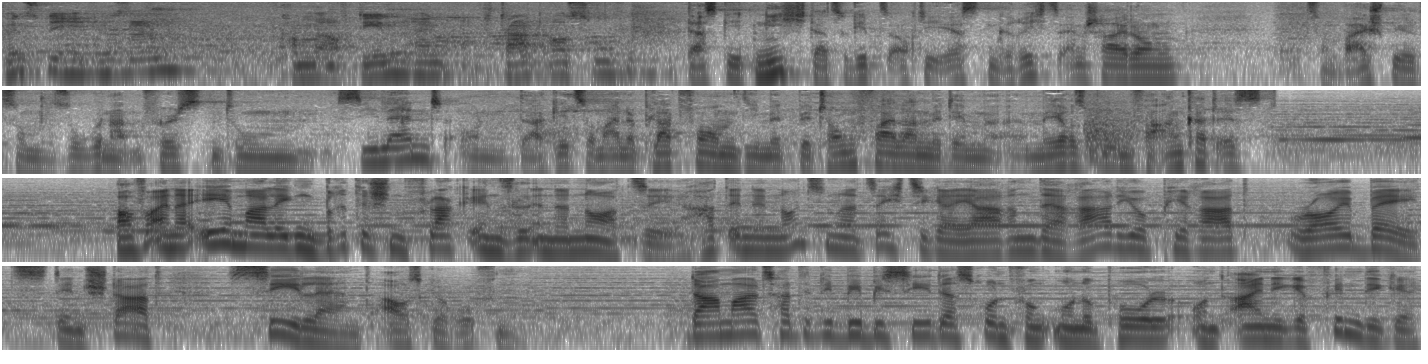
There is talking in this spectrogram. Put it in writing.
künstliche Inseln, kann man auf denen einen Staat ausrufen? Das geht nicht, dazu gibt es auch die ersten Gerichtsentscheidungen zum Beispiel zum sogenannten Fürstentum Sealand. Und da geht es um eine Plattform, die mit Betonpfeilern mit dem Meeresboden verankert ist. Auf einer ehemaligen britischen Flaginsel in der Nordsee hat in den 1960er Jahren der Radiopirat Roy Bates den Staat Sealand ausgerufen. Damals hatte die BBC das Rundfunkmonopol und einige findige,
